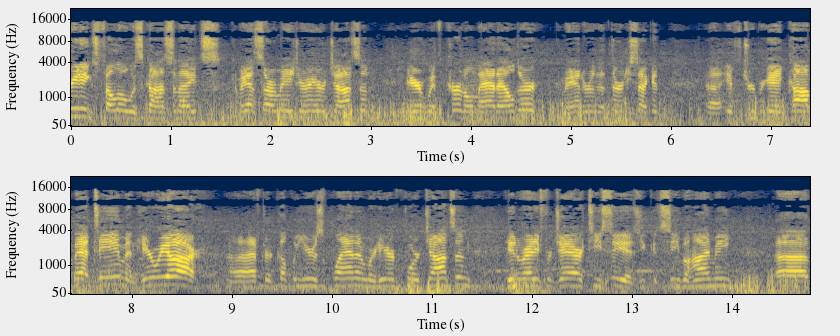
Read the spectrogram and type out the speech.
Greetings, fellow Wisconsinites. Command Sergeant Major Aaron Johnson here with Colonel Matt Elder, commander of the 32nd uh, Infantry Brigade Combat Team, and here we are. Uh, after a couple years of planning, we're here at Fort Johnson, getting ready for JRTC. As you can see behind me, uh,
